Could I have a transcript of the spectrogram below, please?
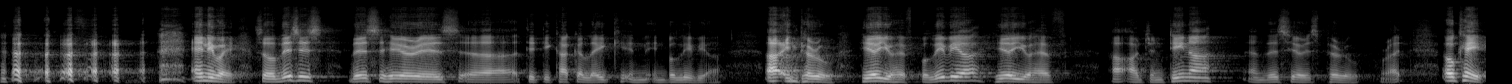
anyway, so this is this here is uh, Titicaca Lake in, in Bolivia, uh, in Peru. Here you have Bolivia, here you have uh, Argentina, and this here is Peru, right? Okay,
